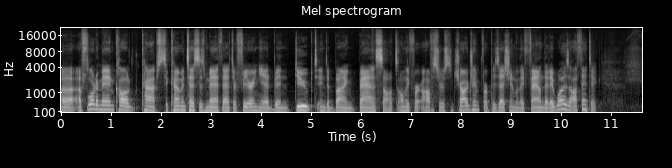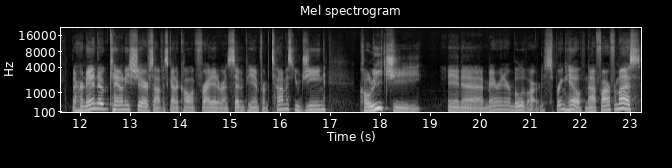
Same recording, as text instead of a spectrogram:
Uh, a Florida man called cops to come and test his meth after fearing he had been duped into buying bath salts, only for officers to charge him for possession when they found that it was authentic. The Hernando County Sheriff's Office got a call on Friday at around 7 p.m. from Thomas Eugene Colucci in uh, Mariner Boulevard, Spring Hill, not far from us,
